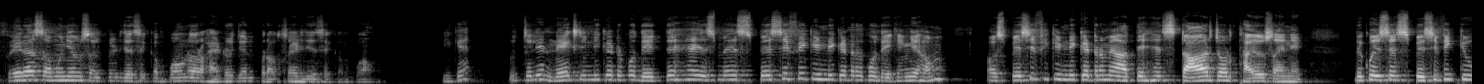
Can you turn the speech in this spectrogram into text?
ferrous ammonium sulphate जैसे कंपाउंड और हाइड्रोजन परऑक्साइड जैसे कंपाउंड ठीक है? तो चलिए नेक्स्ट इंडिकेटर को देखते हैं, इसमें स्पेसिफिक इंडिकेटर को देखेंगे हम और स्पेसिफिक इंडिकेटर में आते हैं स्टार्च और थायोसाइनेट देखो, इसे स्पेसिफिक क्यों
